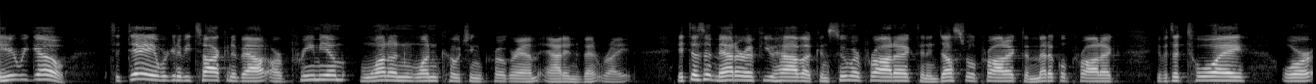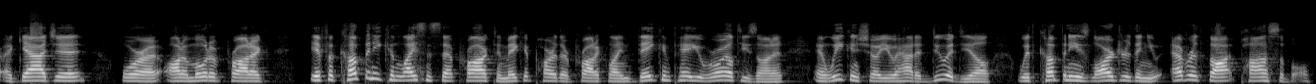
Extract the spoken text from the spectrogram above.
here we go. Today we're going to be talking about our premium one-on-one coaching program at InventRight. It doesn't matter if you have a consumer product, an industrial product, a medical product, if it's a toy or a gadget or an automotive product, if a company can license that product and make it part of their product line, they can pay you royalties on it, and we can show you how to do a deal with companies larger than you ever thought possible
